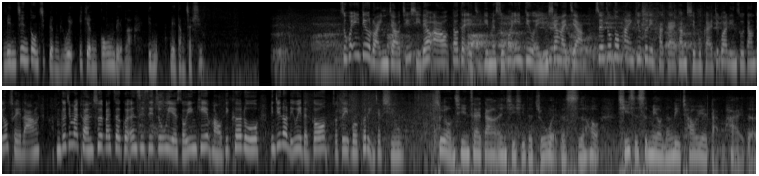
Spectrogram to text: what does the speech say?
民进党这边认为已经讲明啊，因未当接受。司法院长赖英照请示了后，到底下一任的司法院长会由谁来接？虽然总统马英九搁伫学界、跟事务界这块人数当中找人，不过今卖传出要做过 NCC 主委的苏永清，冇伫考虑，民进党立委就讲绝对无可能接受。苏永清在当 NCC 的主委的时候，其实是没有能力超越党派的。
